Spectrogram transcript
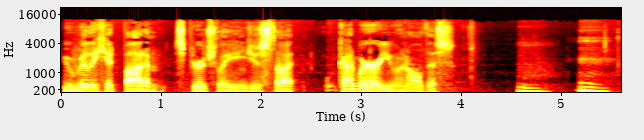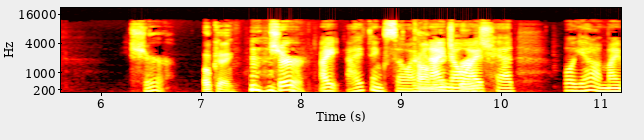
you really hit bottom spiritually and you just thought, God, where are you in all this? Sure. Okay. Sure, I, I think so. I Common mean, I know experience? I've had. Well, yeah, my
